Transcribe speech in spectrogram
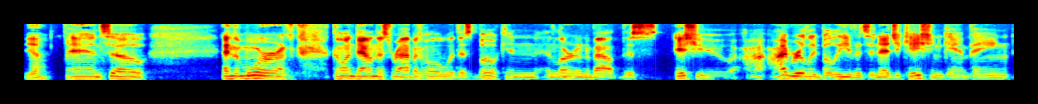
Yeah, and so and the more I've gone down this rabbit hole with this book and, and learning about this issue, I, I really believe it's an education campaign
